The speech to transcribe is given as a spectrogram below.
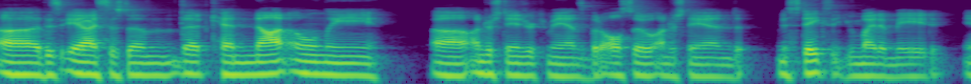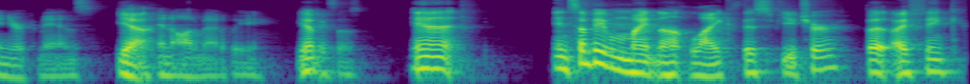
uh, this AI system that can not only uh, understand your commands, but also understand mistakes that you might have made in your commands Yeah. and automatically Yep. fix those. And and some people might not like this future, but I think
